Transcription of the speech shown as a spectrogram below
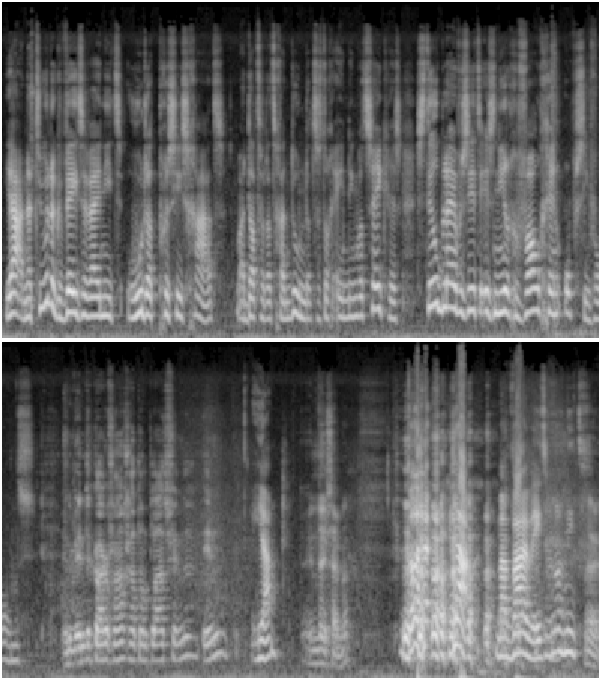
Ja, natuurlijk weten wij niet hoe dat precies gaat. Maar dat we dat gaan doen, dat is toch één ding wat zeker is. Stil blijven zitten is in ieder geval geen optie voor ons. En de winterkaravaan gaat dan plaatsvinden in? Ja. In december. ja, maar waar weten we nog niet. Nee.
